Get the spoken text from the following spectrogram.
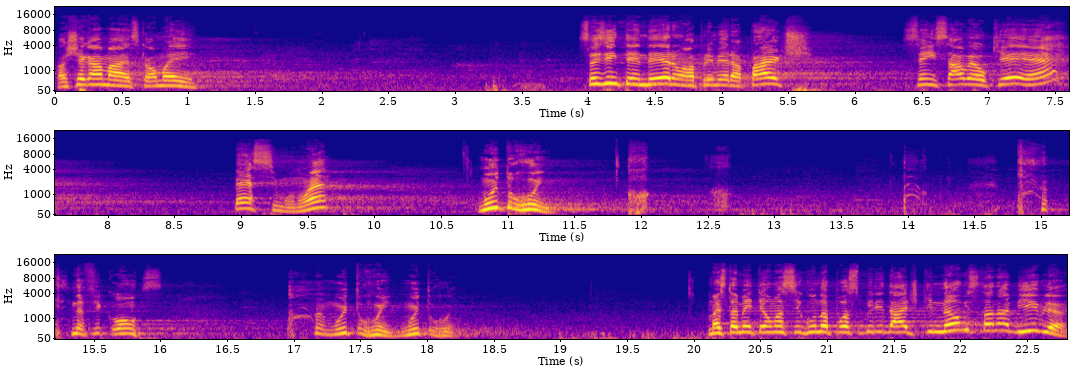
Vai chegar mais, calma aí. Vocês entenderam a primeira parte? Sem sal é o que? É péssimo, não é? Muito ruim. Ainda ficou uns. Muito ruim, muito ruim. Mas também tem uma segunda possibilidade que não está na Bíblia.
